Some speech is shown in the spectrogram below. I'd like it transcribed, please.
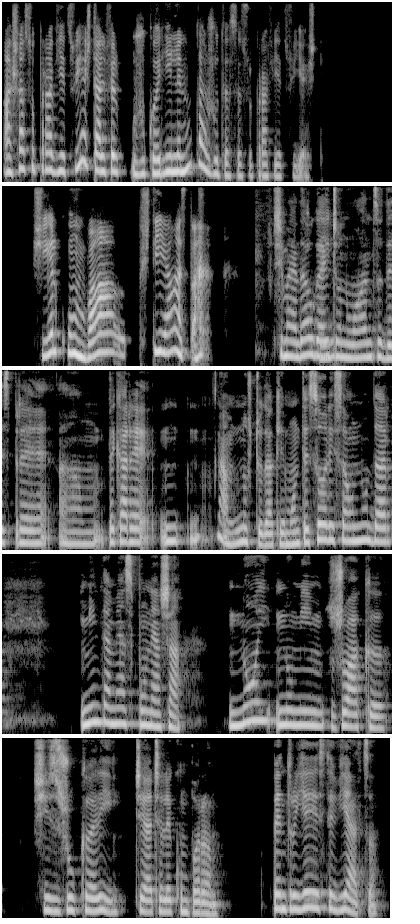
așa supraviețuiești, altfel jucăriile nu te ajută să supraviețuiești. Și el cumva știe asta. Și mai adaug aici o nuanță despre um, pe care na, nu știu dacă e Montessori sau nu, dar mintea mea spune așa, noi numim joacă și jucării ceea ce le cumpărăm. Pentru ei este viață.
